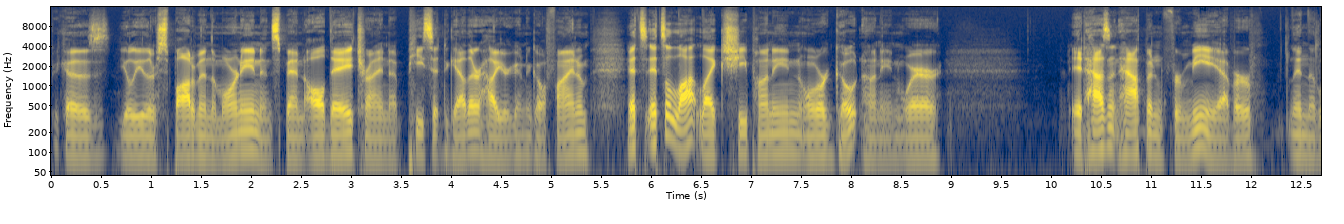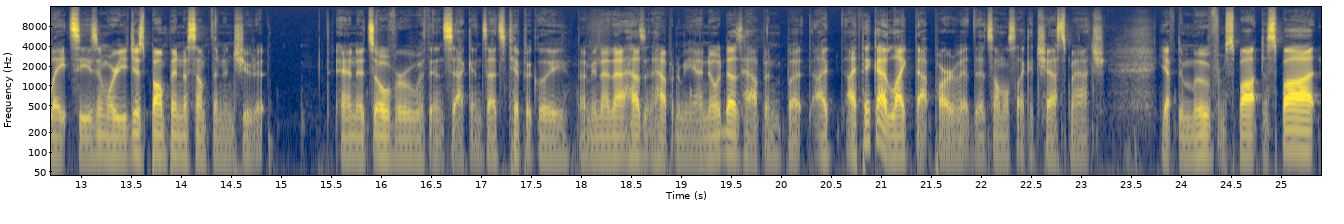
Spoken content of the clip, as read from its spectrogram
because you'll either spot them in the morning and spend all day trying to piece it together how you're going to go find them. It's it's a lot like sheep hunting or goat hunting where it hasn't happened for me ever in the late season where you just bump into something and shoot it and it's over within seconds. That's typically, I mean, that hasn't happened to me. I know it does happen, but I, I think I like that part of it. That's almost like a chess match. You have to move from spot to spot.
